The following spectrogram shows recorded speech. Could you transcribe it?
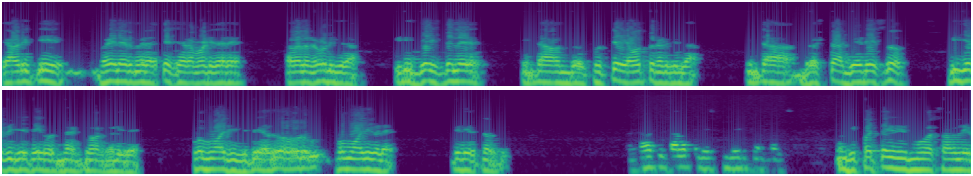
ಯಾವ ರೀತಿ ಮಹಿಳೆಯರ ಮೇಲೆ ಅತ್ಯಾಚಾರ ಮಾಡಿದ್ದಾರೆ ಅವೆಲ್ಲ ನೋಡಿದ್ದೀರಾ? ಇಡೀ ದೇಶದಲ್ಲೇ ಇಂತಹ ಒಂದು ಕೃತ್ಯ ಯಾವತ್ತೂ ನಡೆದಿಲ್ಲ. ಇಂತಹ ಭ್ರಷ್ಟ ಜೆ ಡಿ ಎಸ್ ಬಿಜೆಪಿ ಜೊತೆಗೆ ಹೊಂದಾಣಿಕೆ ಮಾಡ್ಕೊಂಡಿದೆ. ಹೋಮವಾದಿ ಜೊತೆ, ಅದು ಅವರು ಹೋಮವಾದಿಗಳೇ. ನಡೆಯುತ್ತೆ ಭದ್ರಾವತಿ ತಾಲೂಕಲ್ಲಿ ಎಷ್ಟು ಲೀಡ್ ಬರ್ಬೋದು? ಸರ್ ಒಂದು ಇಪ್ಪತ್ತೈದು ಮೂವತ್ತು ಸಾವಿರ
